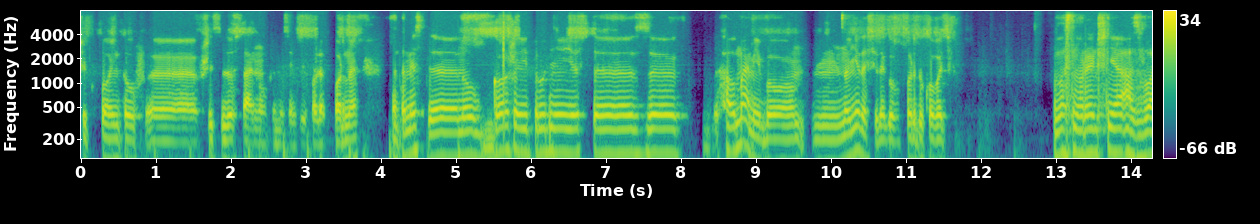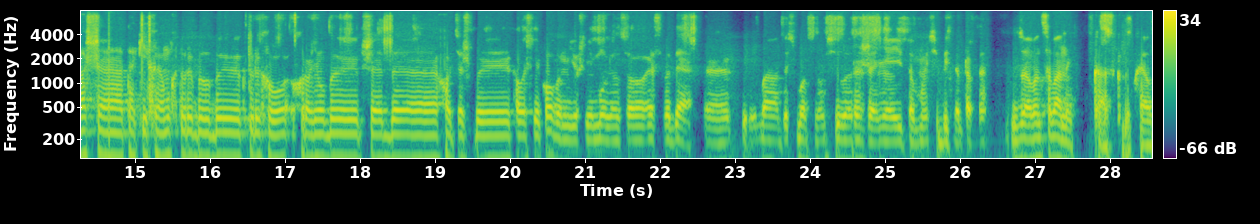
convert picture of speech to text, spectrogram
checkpointów, wszyscy dostaną kamizelki poleodporne. Natomiast e, no, gorzej i trudniej jest e, z hełmami, bo mm, no, nie da się tego wyprodukować własnoręcznie, a zwłaszcza taki hem, który byłby, który chroniłby przed e, chociażby Kałasznikowym, już nie mówiąc o SWD, e, który ma dość mocną siłę rażenia i to musi być naprawdę zaawansowany kask lub hełm.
